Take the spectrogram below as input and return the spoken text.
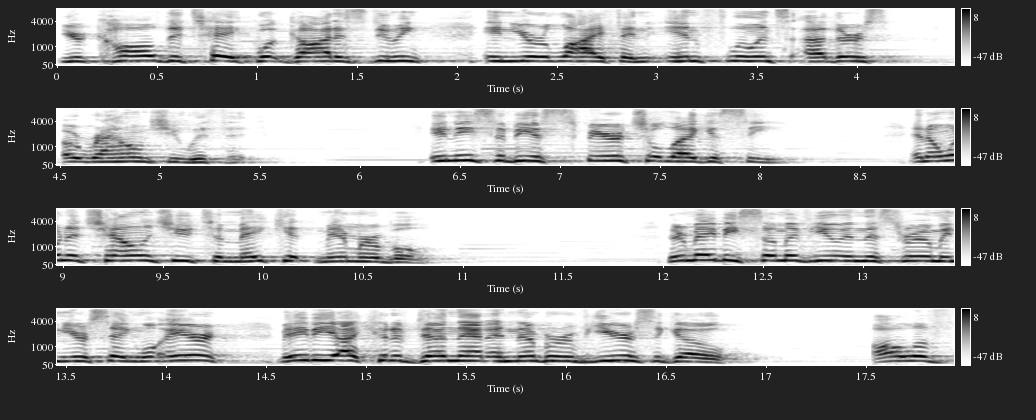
You're called to take what God is doing in your life and influence others around you with it. It needs to be a spiritual legacy. And I want to challenge you to make it memorable. There may be some of you in this room and you're saying, well, Aaron, maybe I could have done that a number of years ago. All of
